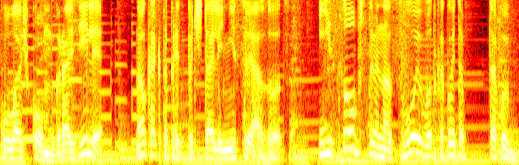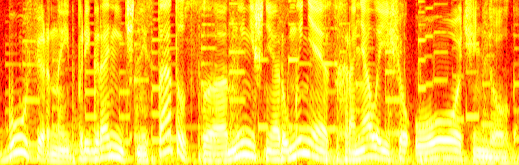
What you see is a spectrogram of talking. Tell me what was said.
кулачком грозили, но как-то предпочитали не связываться. И, собственно, свой вот какой-то такой буферный, приграничный статус э, нынешняя Румыния сохраняла еще очень долго.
